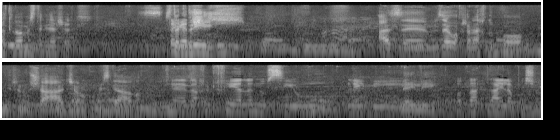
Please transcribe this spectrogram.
את לא מסתגדשת. סטגדיש. אז אמ, זהו, עכשיו אנחנו פה, יש לנו שעה עד שהמקום נסגר. כן, ואחר כך יהיה לנו סיור לילי. לילי. עוד מעט לילה פשוט,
